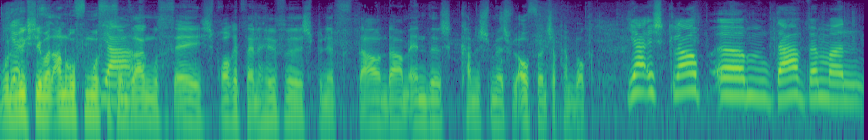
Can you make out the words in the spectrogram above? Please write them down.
du Jetzt- wirklich jemand anrufen musstest Ja. und sagen musstest, ey, ich brauche jetzt deine Hilfe, ich bin jetzt da und da am Ende, ich kann nicht mehr, ich will aufhören, ich habe keinen Bock. Ja, ich glaube, ähm, da, wenn man,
